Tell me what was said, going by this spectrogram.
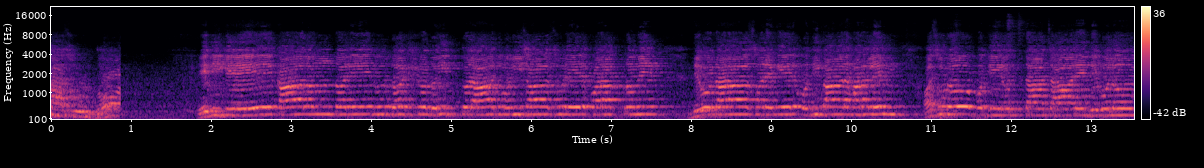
মহিষাসুর দল এদিকে কালান্তরে দুর্ধর্ষ দৈত্যরাজ মহিষাসুরের পরাক্রমে দেবতারা স্বর্গের অধিকার হারালেন। অসুরপতির অত্যাচারে দেবলোক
